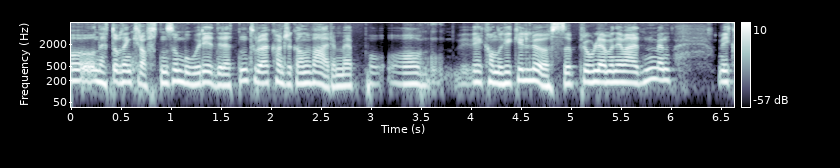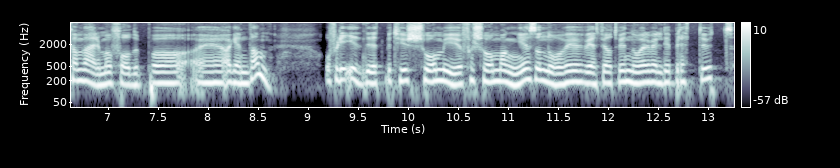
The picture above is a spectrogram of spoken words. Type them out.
Og nettopp den kraften som bor i idretten, tror jeg kanskje kan være med på å Vi kan nok ikke løse problemene i verden, men vi kan være med å få det på eh, agendaen. Og fordi idrett betyr så mye for så mange, så når vi, vet vi at vi når veldig bredt ut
